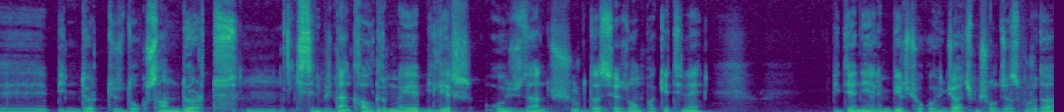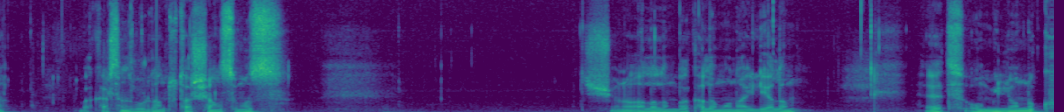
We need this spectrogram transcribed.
Ee, 1494. Hmm, ikisini birden kaldırmayabilir. O yüzden şurada sezon paketini bir deneyelim. Birçok oyuncu açmış olacağız burada. Bakarsanız buradan tutar şansımız. Şunu alalım bakalım onaylayalım. Evet 10 milyonluk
